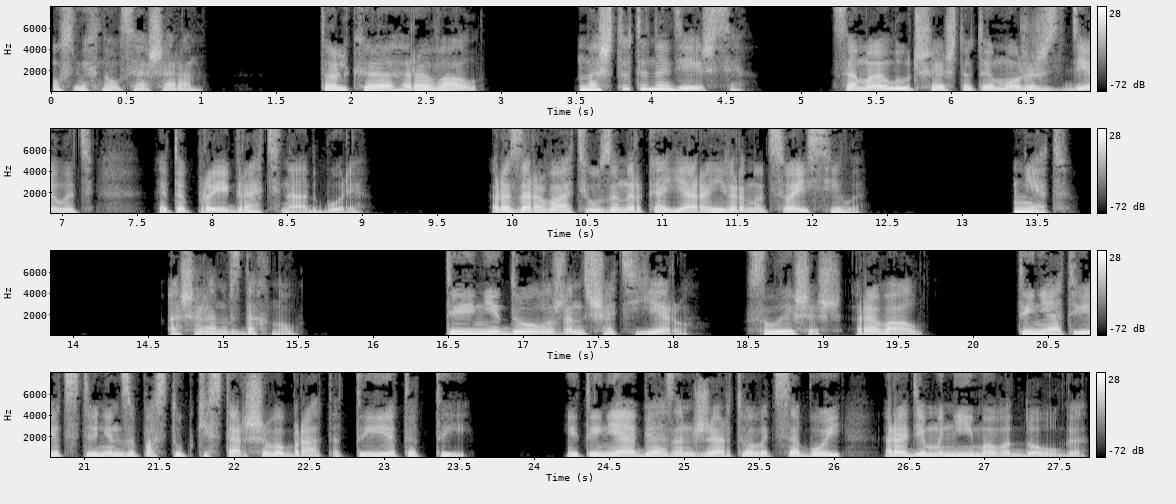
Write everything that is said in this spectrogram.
Усмехнулся Ашаран. Только, Равал, на что ты надеешься? Самое лучшее, что ты можешь сделать, — это проиграть на отборе. Разорвать узы наркояра и вернуть свои силы. Нет. Ашаран вздохнул. Ты не должен Шатьеру. Слышишь, Равал? Ты не ответственен за поступки старшего брата. Ты — это ты. И ты не обязан жертвовать собой ради мнимого долга.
